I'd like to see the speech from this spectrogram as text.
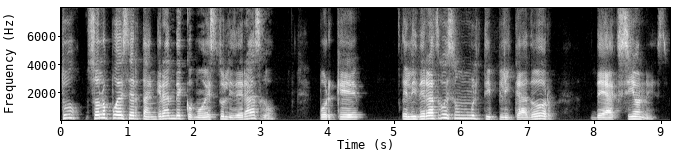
tú solo puedes ser tan grande como es tu liderazgo, porque el liderazgo es un multiplicador de acciones.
